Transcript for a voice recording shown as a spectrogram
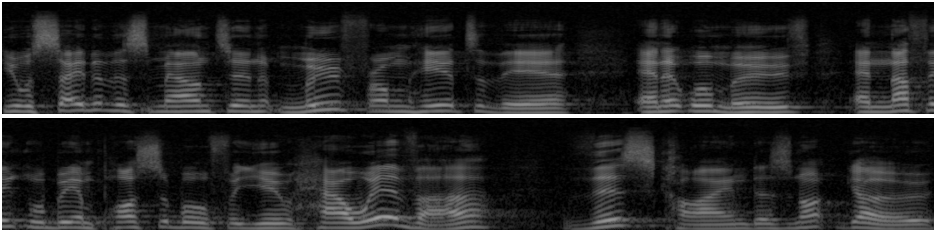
you will say to this mountain, Move from here to there, and it will move, and nothing will be impossible for you. However, this kind does not go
